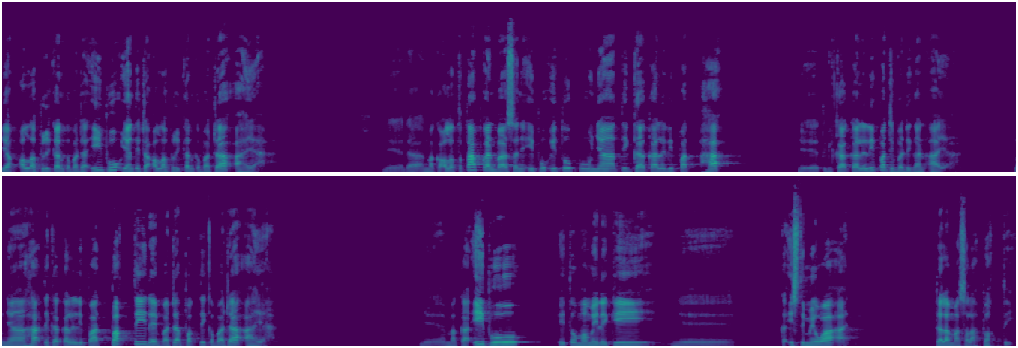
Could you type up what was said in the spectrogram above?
yang Allah berikan kepada ibu yang tidak Allah berikan kepada ayah. Ya, dan maka Allah tetapkan bahasanya ibu itu punya tiga kali lipat hak, ya, tiga kali lipat dibandingkan ayah. Punya hak tiga kali lipat bakti daripada bakti kepada ayah. Ya, maka ibu itu memiliki ya, keistimewaan dalam masalah bakti,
